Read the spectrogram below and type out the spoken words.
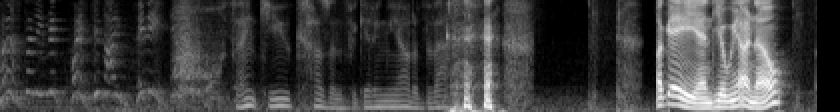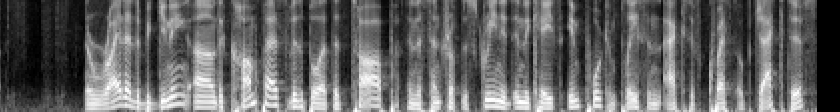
personally requested I finish. Thank you, cousin, for getting me out of that. okay, and here we are now right at the beginning, uh, the compass visible at the top in the center of the screen, it indicates important place and active quest objectives.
